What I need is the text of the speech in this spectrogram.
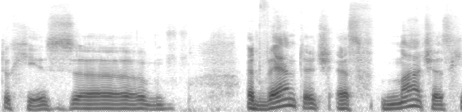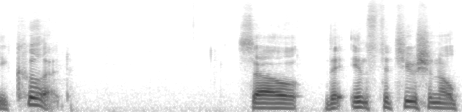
to his uh, advantage as much as he could. So the institutional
